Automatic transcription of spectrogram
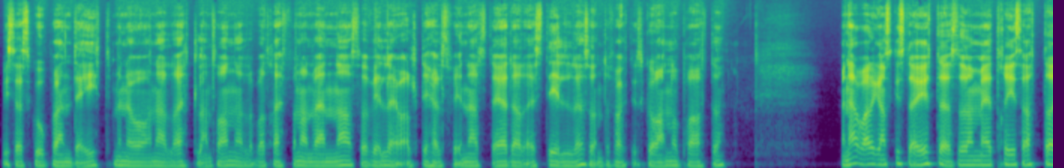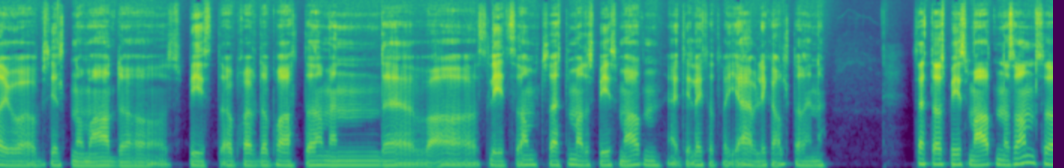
Hvis jeg skulle på en date med noen, eller et eller annet sånt, eller bare treffe noen venner, så vil jeg jo alltid helst finne et sted der det er stille, sånn at det faktisk går an å prate. Men her var det ganske støyete, så vi tre satt der jo og bestilte noe mat og spiste og prøvde å prate, men det var slitsomt. Så etter vi hadde spist maten, i tillegg til at det var jævlig kaldt der inne, så etter å spise maten og sånn, så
